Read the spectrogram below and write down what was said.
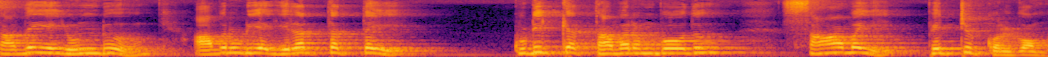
சதையை உண்டு அவருடைய இரத்தத்தை குடிக்க தவறும் போது சாவை பெற்றுக்கொள்வோம்.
